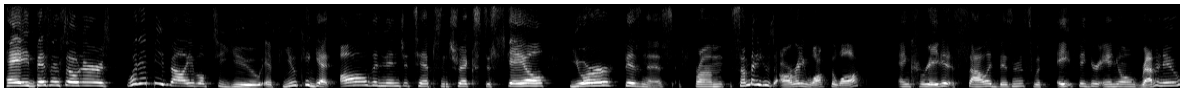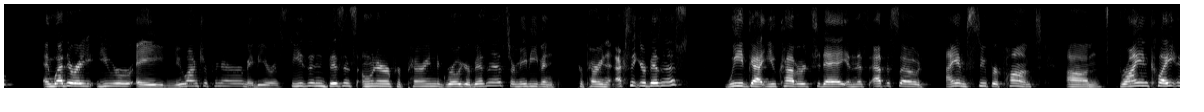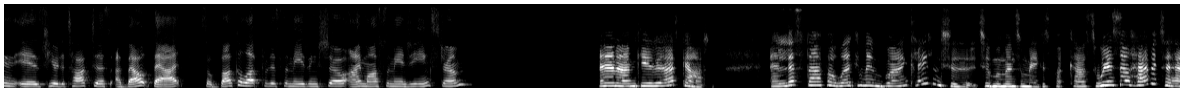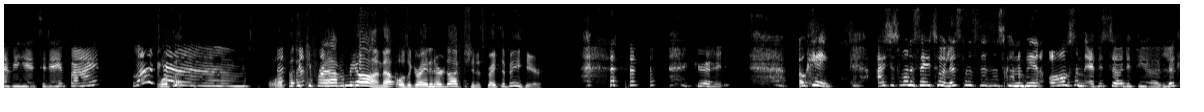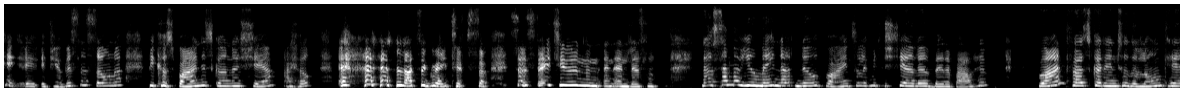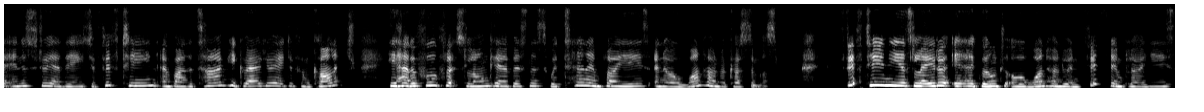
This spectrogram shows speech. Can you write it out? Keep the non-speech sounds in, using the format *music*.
Hey, business owners, would it be valuable to you if you could get all the ninja tips and tricks to scale your business from somebody who's already walked the walk and created a solid business with eight figure annual revenue? And whether you're a new entrepreneur, maybe you're a seasoned business owner preparing to grow your business, or maybe even preparing to exit your business, we've got you covered today in this episode. I am super pumped. Um, Bryan Clayton is here to talk to us about that. So buckle up for this amazing show. I'm awesome Angie Engstrom. And I'm Giri Adgard. And let's start by welcoming Bryan Clayton to, to Momentum Makers podcast. We're so happy to have you here today, Bryan. Welcome. Well, th- well thank you for having me on. That was a great introduction. It's great to be here. *laughs* great. Okay, I just want to say to our listeners, this is going to be an awesome episode if you're looking, if you're a business owner, because Bryan is going to share, I hope, *laughs* lots of great tips. So, so stay tuned and, and, and listen. Now, some of you may not know Bryan, so let me just share a little bit about him. Bryan first got into the lawn care industry at the age of 15, and by the time he graduated from college, he had a full fledged lawn care business with 10 employees and over 100 customers. 15 years later, it had grown to over 150 employees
